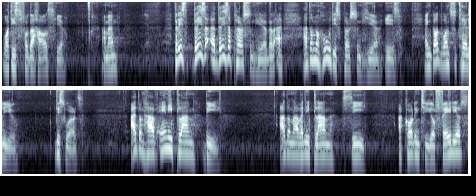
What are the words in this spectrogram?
what is for the house here. Amen. There is, there, is a, there is a person here that I, I don't know who this person here is. And God wants to tell you these words I don't have any plan B. I don't have any plan C according to your failures,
